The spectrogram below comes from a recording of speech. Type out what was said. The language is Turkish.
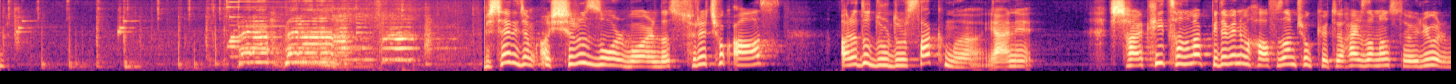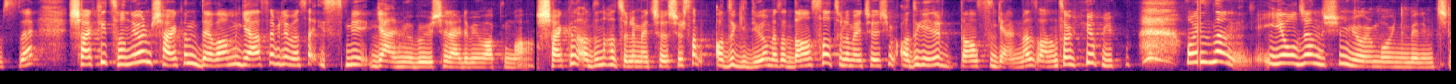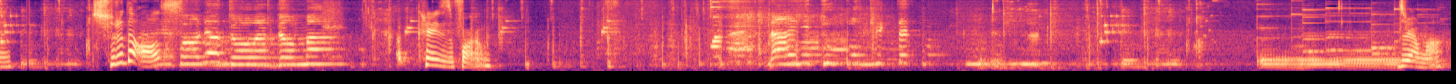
Bir şey diyeceğim aşırı zor bu arada. Süre çok az. Arada durdursak mı? Yani şarkıyı tanımak bir de benim hafızam çok kötü. Her zaman söylüyorum size. Şarkıyı tanıyorum. Şarkının devamı gelse bile mesela ismi gelmiyor böyle şeylerde benim aklıma. Şarkının adını hatırlamaya çalışırsam adı gidiyor. Mesela dansı hatırlamaya çalışayım adı gelir dansı gelmez. Anlatabiliyor muyum? o yüzden iyi olacağını düşünmüyorum bu oyunun benim için. Süre de az. Crazy Form. Drama.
